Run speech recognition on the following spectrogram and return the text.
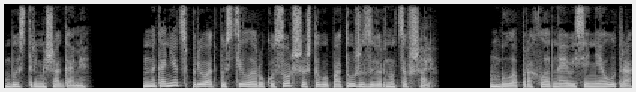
быстрыми шагами. Наконец Прю отпустила руку Сорши, чтобы потуже завернуться в шаль. Было прохладное весеннее утро,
